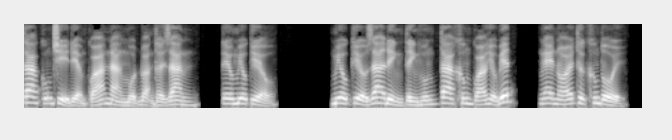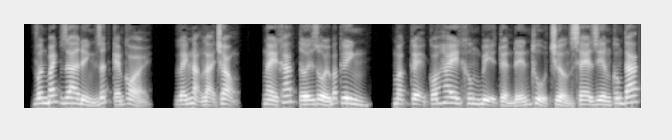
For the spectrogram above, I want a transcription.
ta cũng chỉ điểm quá nàng một đoạn thời gian, kêu miêu kiều Miêu kiều gia đình tình huống ta không quá hiểu biết, nghe nói thực không tồi, Vân Bách gia đình rất kém cỏi, gánh nặng lại trọng, ngày khác tới rồi Bắc Kinh, mặc kệ có hay không bị tuyển đến thủ trưởng xe riêng công tác,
